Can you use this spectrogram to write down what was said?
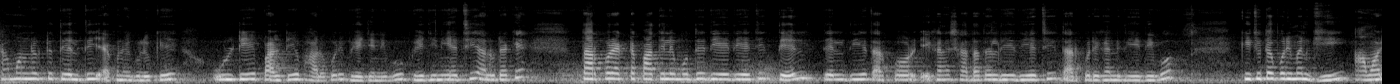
সামান্য একটু তেল দিই এখন এগুলোকে উল্টিয়ে পাল্টিয়ে ভালো করে ভেজে নিব। ভেজে নিয়েছি আলুটাকে। তারপর একটা পাতিলের মধ্যে দিয়ে দিয়েছি তেল। তেল দিয়ে তারপর এখানে সাদা তেল দিয়ে দিয়েছি। তারপর এখানে দিয়ে দিব কিছুটা পরিমাণ ঘি। আমার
